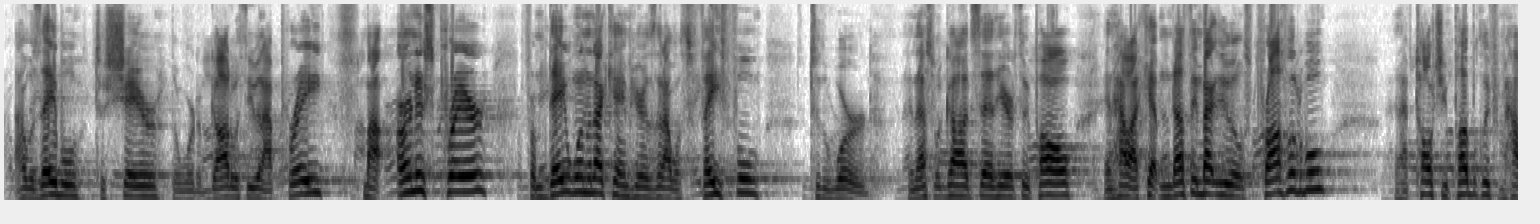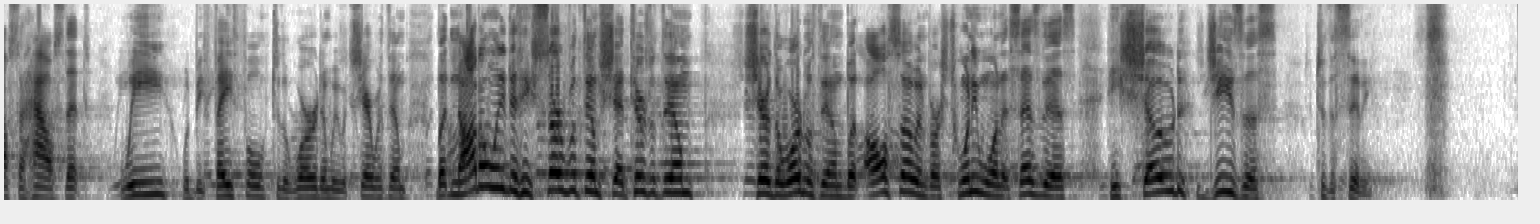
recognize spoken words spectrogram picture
I was able to share the Word of God with you. And I pray, my earnest prayer from day one that I came here is that I was faithful to the Word. And that's what God said here through Paul, and how I kept nothing back to you that was profitable. And I've taught you publicly from house to house that we would be faithful to the Word and we would share with them. But not only did he serve with them, shed tears with them, shared the word with them, but also in verse 21 it says this He showed Jesus to the city.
